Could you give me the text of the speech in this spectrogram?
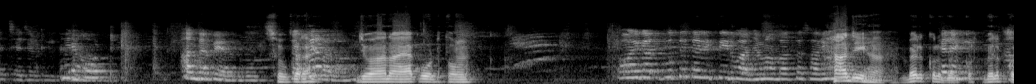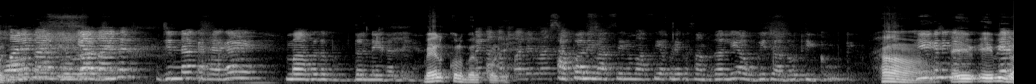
ਅੱਛਾ ਅੱਛਾ ਠੀਕ ਮੇਰਾ ਕੋਟ। ਅੰਦਰ ਪਿਆ ਰਿਪੋਰਟ ਸ਼ੁਕਰ ਹੈ ਜਵਾਨ ਆਇਆ ਕੋਟ ਪਾਉਣ। ਉਹੀ ਗੱਲ ਪੁੱਤੇ ਤੇਰੀ ਤੀ ਰਿਵਾਜਾਂ ਮਾਂ ਬਾਪ ਤਾਂ ਸਾਰੀ ਹਾਂਜੀ ਹਾਂ। ਬਿਲਕੁਲ ਬਿਲਕੁਲ ਬਿਲਕੁਲ। ਜਿੰਨਾ ਕ ਹੈਗਾ ਇਹ ਮਾਂ ਬਾਪ ਦਾ ਦੰਨੇ ਹੀ ਦੰਨੇ ਆ। ਬਿਲਕੁਲ ਬਿਲਕੁਲ ਜੀ। ਆਪਾਂ ਨੇ ਮਾਸੀ ਆਪਾਂ ਨੇ ਮਾਸੀ ਨੂੰ ਮਾਸੀ ਆਪਣੀ ਪਸੰਦ ਦਾ ਲਿਆਉਗੀ ਜਦੋਂ ਠੀਕ ਹੋਊਗੀ। ਹਾਂ ਠੀਕ ਨਹੀਂ ਇਹ ਇਹ ਵੀ ਗੱਲ।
